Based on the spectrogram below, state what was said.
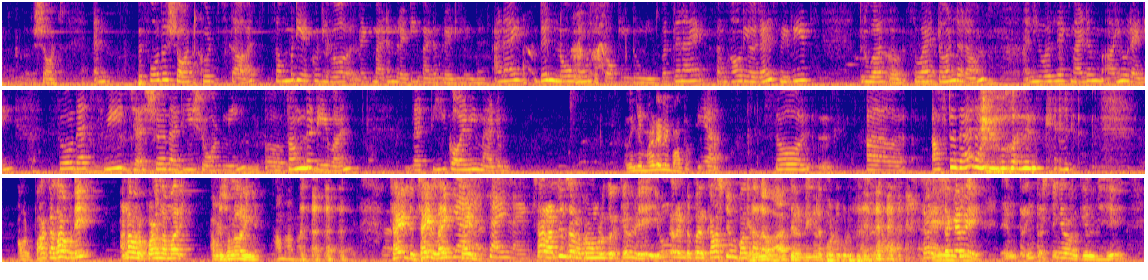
shot, and before the shot could start, somebody I could hear like "Madam ready, Madam ready" like that, and I didn't know who's talking to me. But then I somehow realized maybe it's Dhruva sir. So I turned around and he was like, Madam, are you ready? So that sweet gesture that he showed me uh, from the day one, that he called me Madam. அது இங்க மேடையிலையும் பார்த்தோம் Yeah. So uh, after that, I wasn't scared. அவர் பார்க்க தான் அப்படி ஆனா ஒரு குழந்தை மாதிரி அப்படி சொல்ல வரீங்க child child like child. Sir Arjun sir அப்புறம் உங்களுக்கு ஒரு கேள்வி. இவங்க ரெண்டு பேர் காஸ்டியூம் பார்த்தா எல்லா வார்த்தைகள் நீங்களே போட்டு கொடுப்பீங்க சார் இந்த கேள்வி? இன்ட்ரெஸ்டிங்கா ஒரு கேள்வி.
